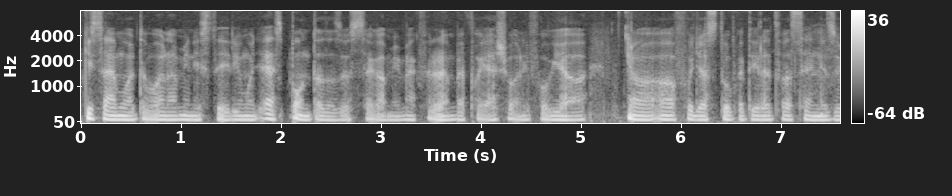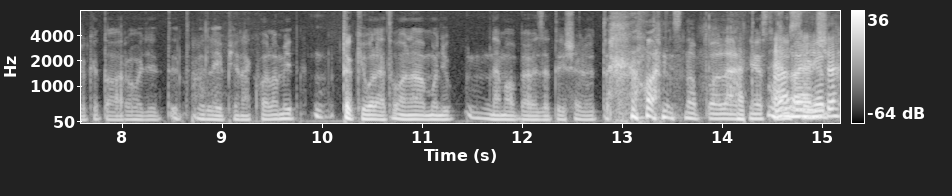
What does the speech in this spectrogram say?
kiszámolta volna a minisztérium, hogy ez pont az az összeg, ami megfelelően befolyásolni fogja a a, a fogyasztókat, illetve a szennyezőket arra, hogy itt, itt lépjenek valamit. Tök jó lett volna mondjuk nem a bevezetés előtt 30 nappal látni hát ezt a ebben,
